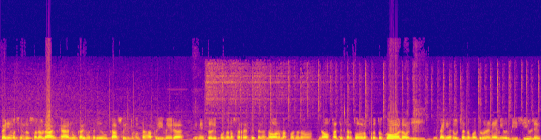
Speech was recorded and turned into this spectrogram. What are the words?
Venimos siendo zona blanca, nunca habíamos tenido un caso y de pronto a primera en esto de cuando no se respetan las normas, cuando no, no obstante estar todos los protocolos y venimos luchando contra un enemigo invisible,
